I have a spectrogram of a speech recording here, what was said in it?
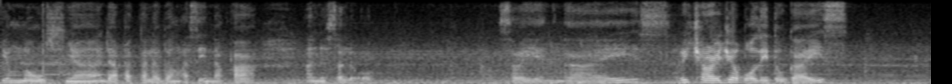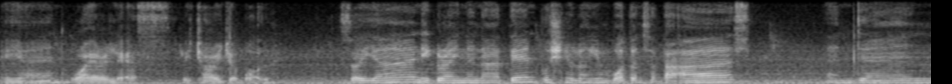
yung nose niya dapat talagang as in naka ano sa loob so ayan guys. Rechargeable ito guys. Ayan wireless. Rechargeable. So ayan i-grind na natin. Push nyo lang yung button sa taas. And then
